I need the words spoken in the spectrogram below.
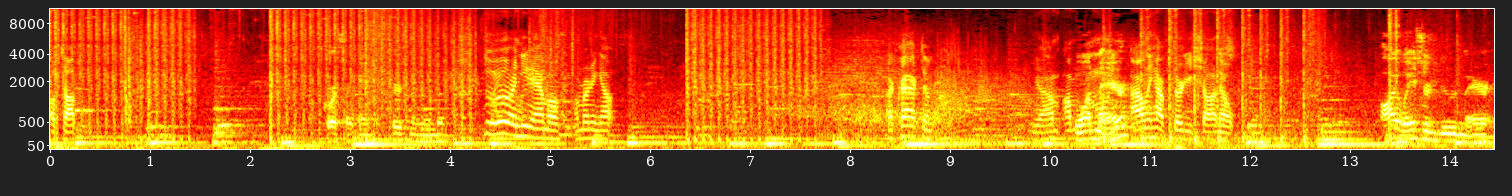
Up top. Of course I can. There's no window. Ugh, I need ammo. I'm running out. I cracked him. Yeah, I'm. I'm One I'm only- I only have 30 shots. No. I lasered dude in the air.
